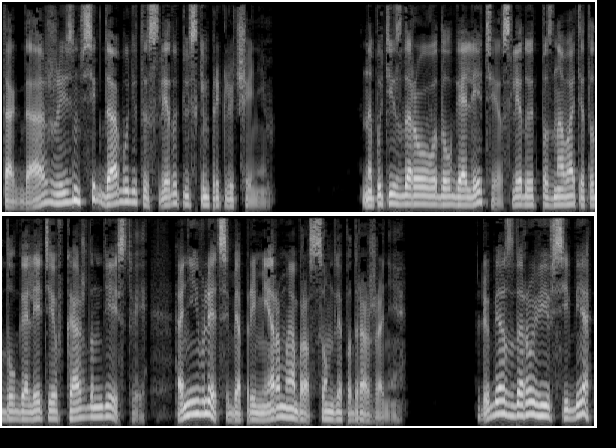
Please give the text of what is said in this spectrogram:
Тогда жизнь всегда будет исследовательским приключением. На пути здорового долголетия следует познавать это долголетие в каждом действии, а не являть себя примером и образцом для подражания. Любя здоровье в себе,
